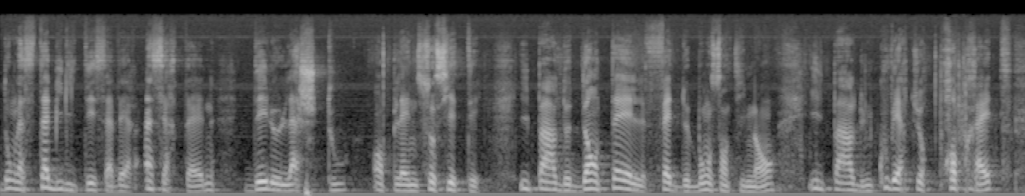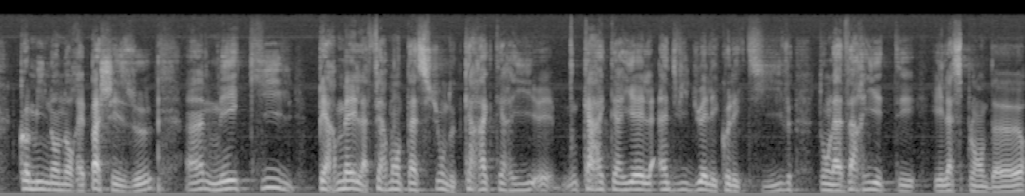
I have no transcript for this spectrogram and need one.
dont la stabilité s'avère incertaine dès le lâche-tout en pleine société. Il parle de dentelle faite de bons sentiments, il parle d'une couverture proprette, comme il n'en aurait pas chez eux, hein, mais qui permet la fermentation de caractériels individuels et collectifs, dont la variété et la splendeur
